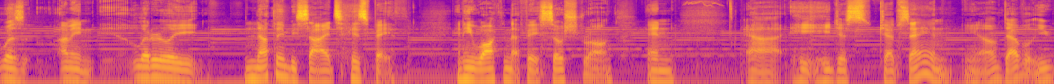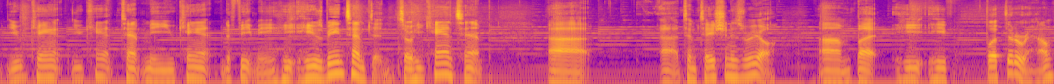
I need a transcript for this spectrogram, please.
was I mean literally nothing besides his faith, and he walked in that faith so strong and. Uh, he he just kept saying, you know, devil, you you can't you can't tempt me, you can't defeat me. He he was being tempted, so he can tempt. Uh, uh, temptation is real, um, but he he flipped it around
